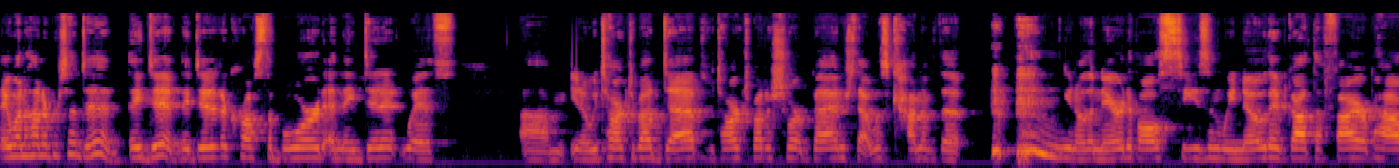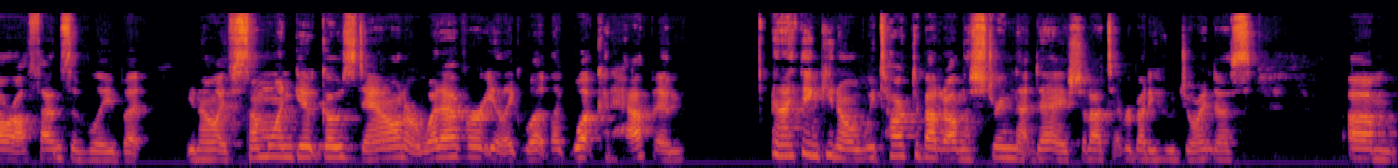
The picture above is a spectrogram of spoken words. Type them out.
They 100% did. They did. They did it across the board, and they did it with um, you know, we talked about depth. We talked about a short bench. That was kind of the, you know, the narrative all season. We know they've got the firepower offensively, but you know, if someone get, goes down or whatever, you know, like what, like what could happen? And I think you know, we talked about it on the stream that day. Shout out to everybody who joined us. Um,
